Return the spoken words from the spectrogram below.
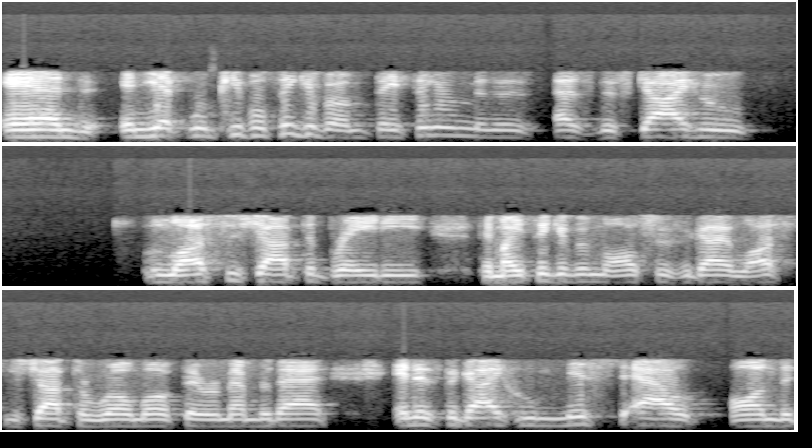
And and yet when people think of him, they think of him as, as this guy who who lost his job to Brady. They might think of him also as the guy who lost his job to Romo, if they remember that, and as the guy who missed out on the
